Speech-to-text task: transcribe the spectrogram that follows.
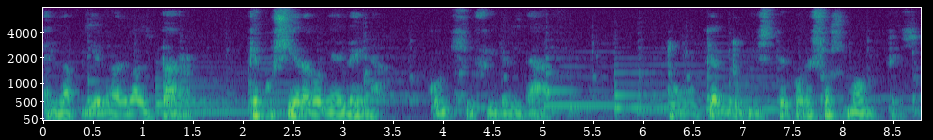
en la piedra del altar que pusiera doña Elena con su fidelidad. Tú que anduviste por esos montes,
